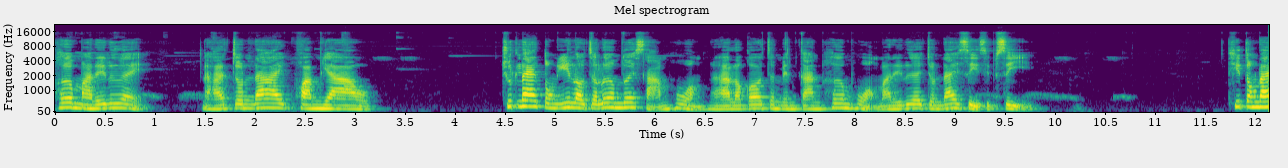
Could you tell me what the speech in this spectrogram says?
เพิ่มมาเรื่อยๆนะคะ จนได้ความยาว ชุดแรกตรงนี้เราจะเริ่มด้วย 3 ห่วงนะคะแล้วก็จะเป็นการเพิ่มห่วงมาเรื่อยๆ จนได้ 44 ที่ต้องได้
